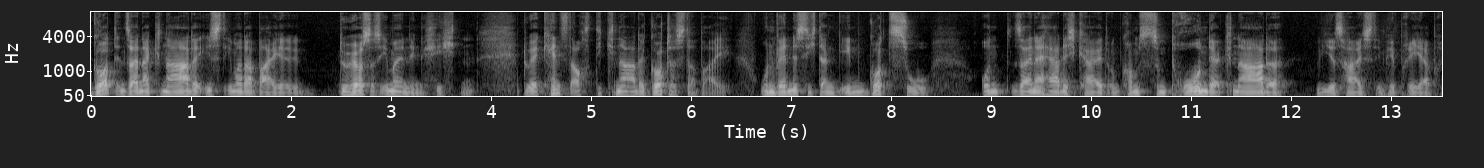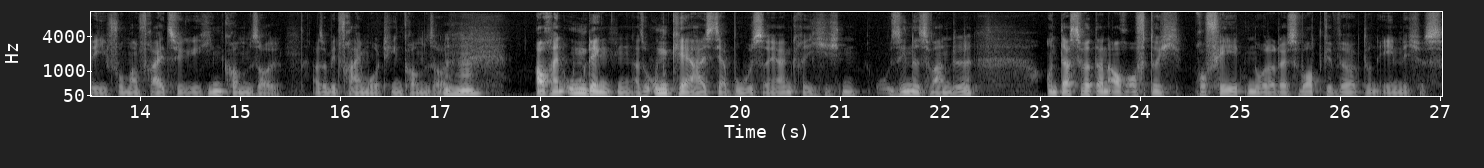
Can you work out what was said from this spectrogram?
Gott in seiner Gnade ist immer dabei. Du hörst das immer in den Geschichten. Du erkennst auch die Gnade Gottes dabei und wendest dich dann eben Gott zu und seiner Herrlichkeit und kommst zum Thron der Gnade, wie es heißt im Hebräerbrief, wo man freizügig hinkommen soll, also mit Freimut hinkommen soll. Auch ein Umdenken, also Umkehr heißt ja Buße ja, im griechischen Sinneswandel. Und das wird dann auch oft durch Propheten oder durchs Wort gewirkt und ähnliches.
